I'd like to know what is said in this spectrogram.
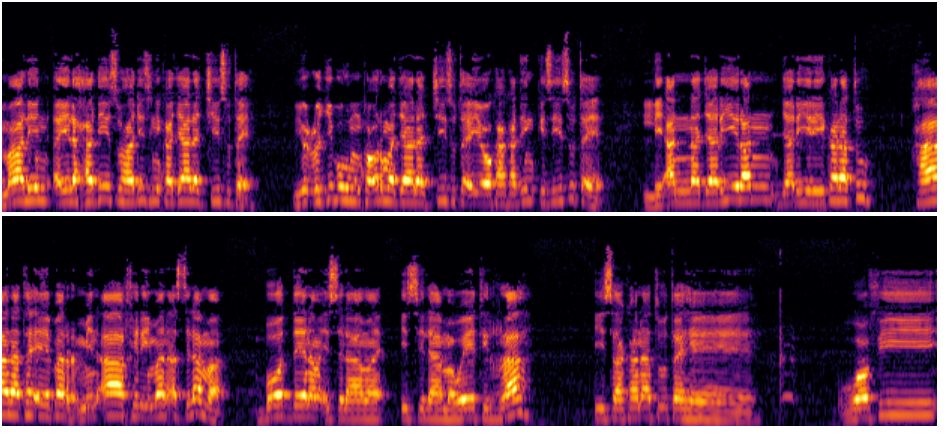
maaliin ayla hadiisu hadiisni ka jaalachiisu ta'e yucjibuhum ka orma jaalachiisu ta'e yookaa ka dinqisiisu ta'e li'anna jariiran jariirii kanatu kaana ta'e bar min aakhiri man aslama booddee nama islaama islaamaweetirraa isa kanatu tahe وفي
